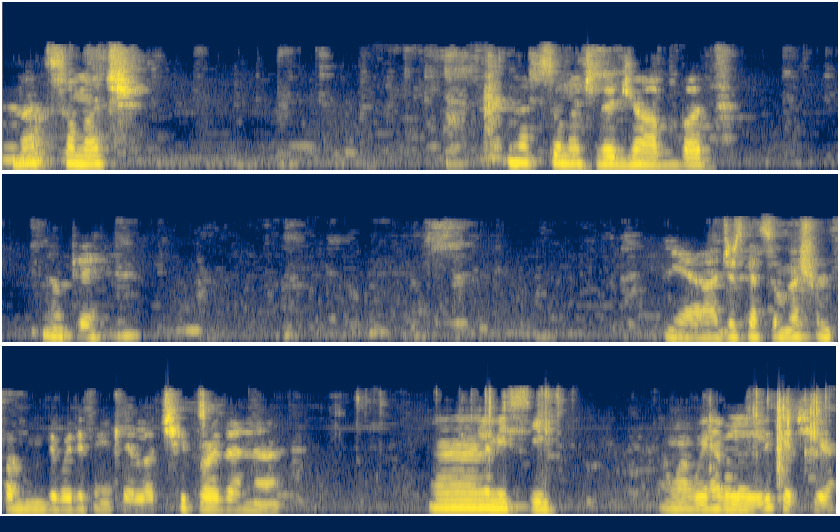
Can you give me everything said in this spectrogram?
not so much, not so much the job, but okay. Yeah, I just got some mushroom from them. They were definitely a lot cheaper than. Uh, uh, let me see. Oh, well, we have a little leakage here.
